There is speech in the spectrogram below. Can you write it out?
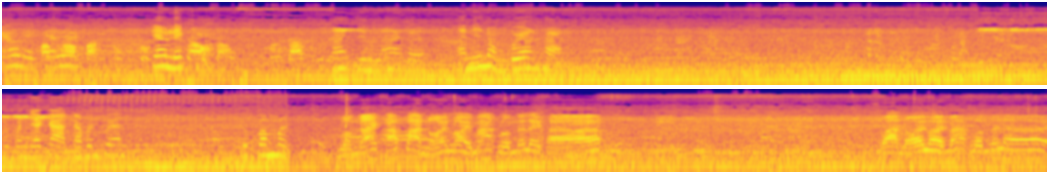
แก้วเล็กแก้วเล็กแก้วเล็กค่ะน่ากินมากเลย อันนี้หนมเบื้องค่ะดูบรรยากาศค่ะเพื่อนๆ ดูปลาหมึกรวมได้ครับหวานน้อยอร่อยมากรวมได้เลยครับหวานน้อยอร่อยมากรวมได้เลย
